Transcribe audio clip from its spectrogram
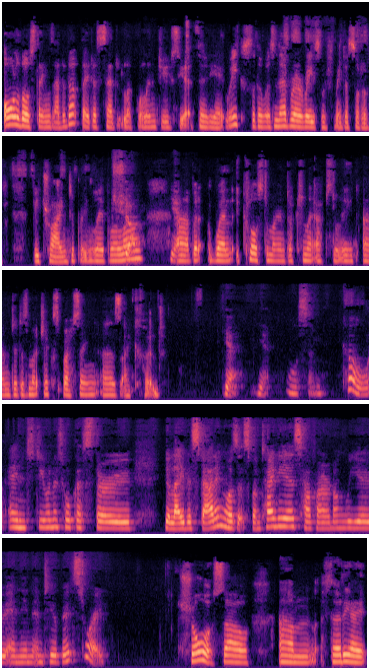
all of those things added up. They just said, "Look, we'll induce you at 38 weeks." So there was never a reason for me to sort of be trying to bring labour sure. along. Yeah. Uh, but when close to my induction, I absolutely um, did as much expressing as I could. Yeah. Awesome. Cool. And do you want to talk us through your labour starting? Was it spontaneous? How far along were you? And then into your birth story? Sure. So, um, 38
